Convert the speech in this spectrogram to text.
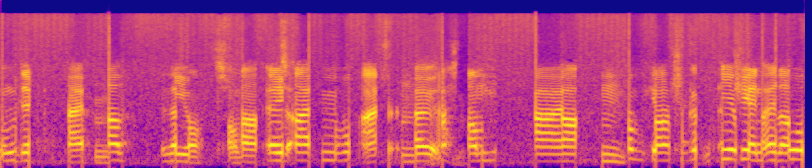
Ich Thank you.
